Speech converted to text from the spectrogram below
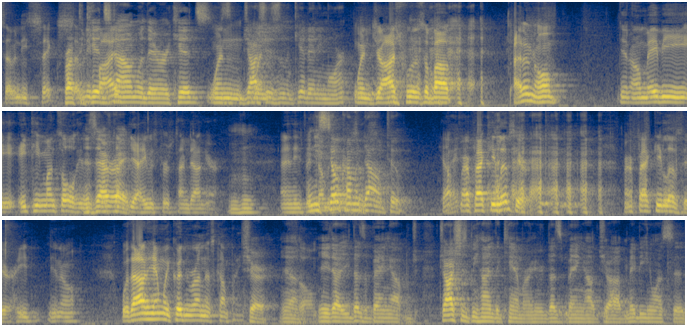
seventy-six, Brought the kids 75. down when they were kids. When- Josh when- isn't a kid anymore. When Josh was about, I don't know, you know, maybe eighteen months old. He was Is that first time- right? Yeah, he was first time down here. Mm-hmm. And he's been And he's still ever coming down too. Yep. right? Matter of fact, he lives here. Matter of fact, he lives here. He, you know, without him, we couldn't run this company. Sure, yeah. So- He, does, he does a bang out. Josh is behind the camera here, does a bang out job. Maybe he wants to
